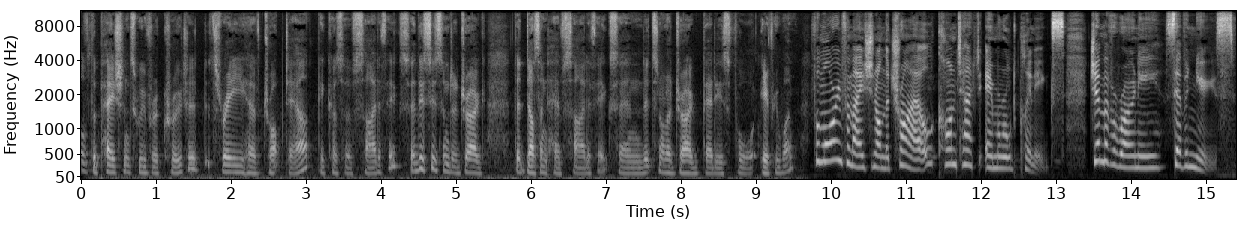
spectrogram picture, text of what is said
Of the patients we've recruited, three have dropped out because of side effects. So, this isn't a drug that doesn't have side effects, and it's not a drug that is for everyone. For more information on the trial, contact Emerald Clinics. Gemma Veroni, 7 News.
